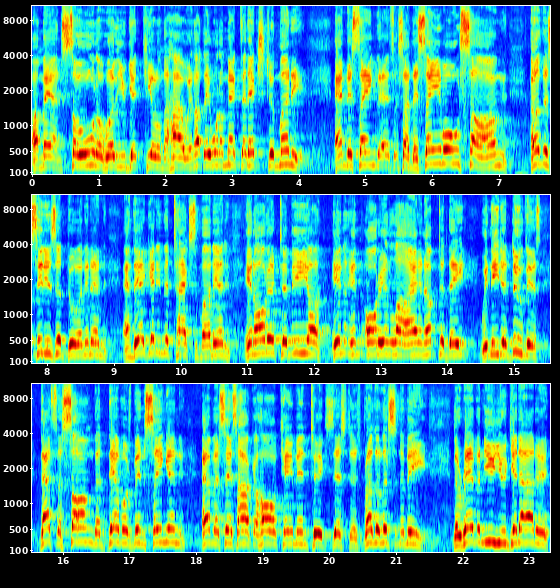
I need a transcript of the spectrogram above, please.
a man's soul or whether you get killed on the highway or not. They want to make that extra money. And they sing the, the same old song. Other cities are doing it, and, and they're getting the tax money. And in order to be uh, in, in order in line and up to date, we need to do this. That's a song the devil's been singing ever since alcohol came into existence. Brother, listen to me. The revenue you get out of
